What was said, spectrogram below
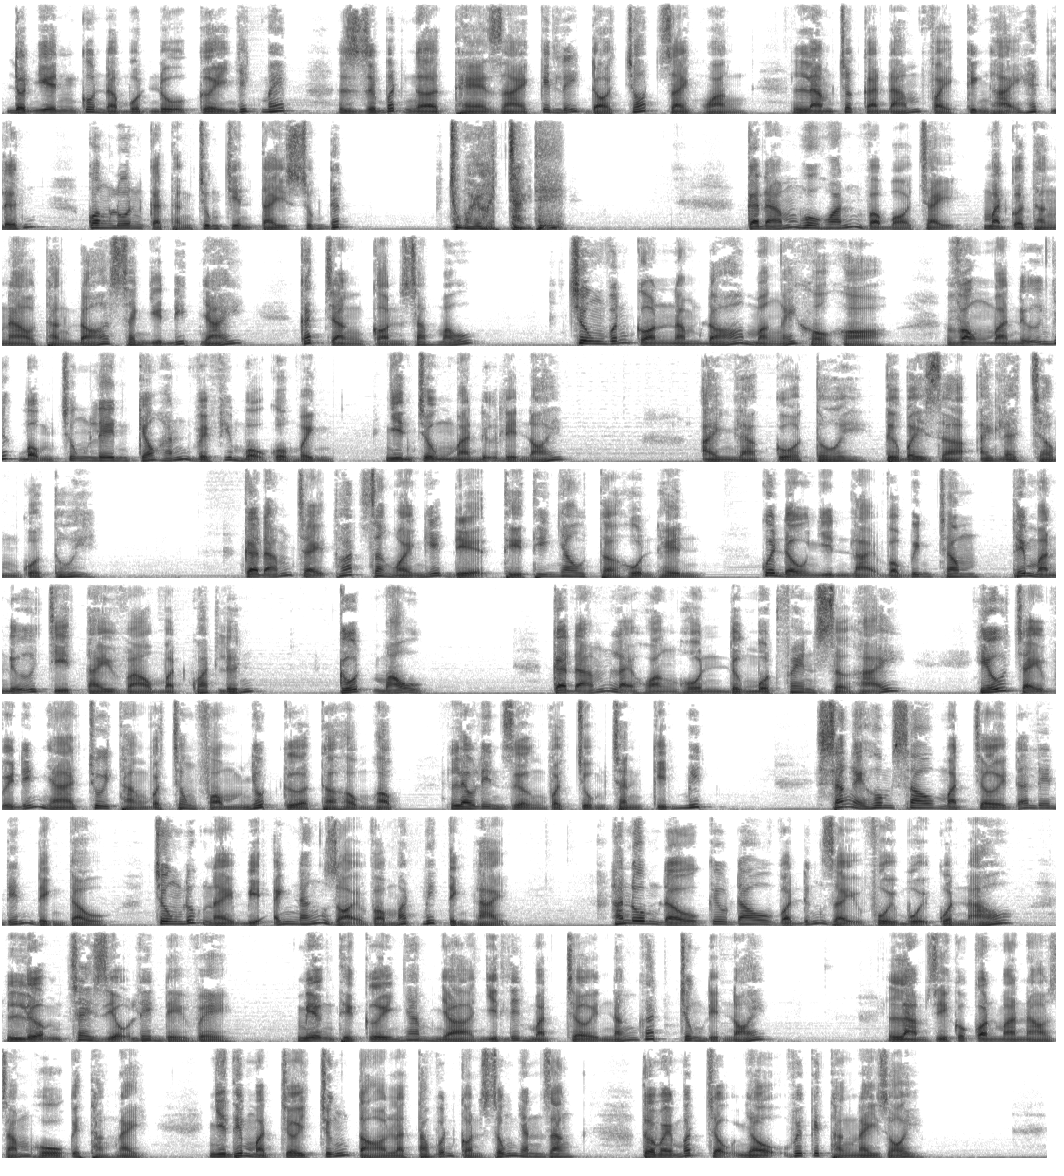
Đột nhiên cô nở một nụ cười nhếch mép, rồi bất ngờ thè dài cái lưỡi đỏ chót dài hoàng, làm cho cả đám phải kinh hãi hét lớn quăng luôn cả thằng Trung trên tay xuống đất. Chúng mày ơi chạy đi! Cả đám hô hoán và bỏ chạy, mặt của thằng nào thằng đó xanh như đít nhái, cắt chẳng còn ra máu. Trung vẫn còn nằm đó mà ngáy khò khò. Vòng mà nữ nhấc bổng Trung lên kéo hắn về phía mộ của mình. Nhìn Trung mà nữ liền nói. Anh là của tôi, từ bây giờ anh là chồng của tôi. Cả đám chạy thoát ra ngoài nghĩa địa thì thi nhau thở hổn hển. Quay đầu nhìn lại vào bên trong Thấy mà nữ chỉ tay vào mặt quát lớn Cút mau Cả đám lại hoàng hồn được một phen sợ hãi Hiếu chạy về đến nhà chui thẳng vào trong phòng nhốt cửa thở hồng hộc, Leo lên giường và chùm chăn kín mít Sáng ngày hôm sau, mặt trời đã lên đến đỉnh đầu Trung lúc này bị ánh nắng dọi vào mắt mới tỉnh lại Hắn ôm đầu kêu đau và đứng dậy phủi bụi quần áo, Lượm chai rượu lên để về Miệng thì cười nham nhở nhìn lên mặt trời nắng gắt trung để nói. Làm gì có con ma nào dám hù cái thằng này. Nhìn thấy mặt trời chứng tỏ là tao vẫn còn sống nhăn răng. Tụi mày mất chậu nhậu với cái thằng này rồi.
